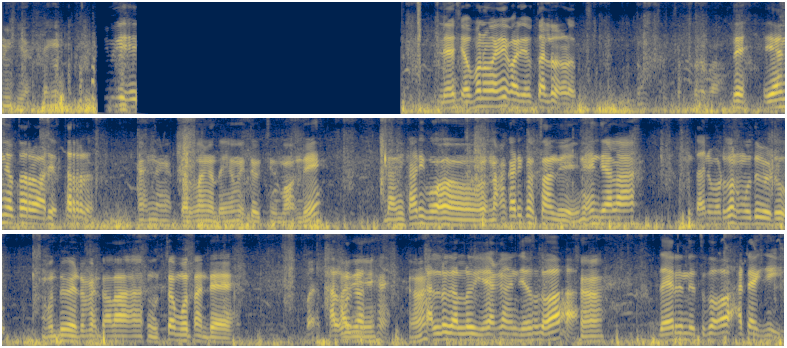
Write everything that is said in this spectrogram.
నీకు ఎక్కడ- నేను చెప్పను కానీ వాడు చెప్తాడు వాడు ఏం చెప్తారు వాడు చెప్తారు తెల్లంగా దయ్యం అయితే వచ్చింది బాగుంది. దాని కాడికి నా కాడికి వస్తుంది. నేను చేయాలా? దాన్ని పట్టుకొని ముద్దు పెట్టు. ముద్దు పెట్ట పెట్టాలా ఉత్తపోతుంటే కళ్ళు అది, ఆ? కళ్ళు కళ్ళు ఏకం చేసుకో ఆ, ధైర్యం తెచ్చుకో అటాక్ చెయ్యి.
